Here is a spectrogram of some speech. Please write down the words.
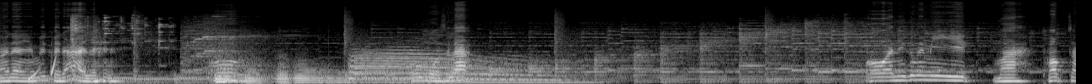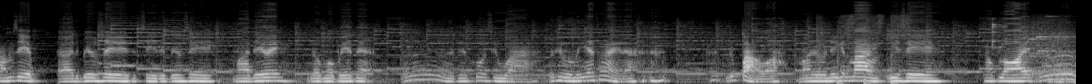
มาเนี่ยยังไม่เคยได้เลย โอ้ โอ้หมดซะละ โอ้อันนี้ก็ไม่มีอีก มาท็อป 30 เอ่อ WC 14 WC มาดิเว้ยโรโมเบสเนี่ย เออเทโกซิวาก็ถือว่าไม่แย่เท่าไหร่นะ หรือเปล่าวะ มาดูนี้กันบ้าง EC ท็อปร้อยเออ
